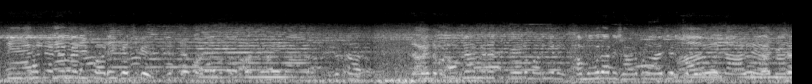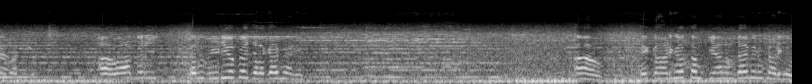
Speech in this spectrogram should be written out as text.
ਟੀ-ਸ਼ਰਟ ਇਹਨੇ ਮੇਰੀ ਪਾੜੀ ਖਿੱਚ ਕੇ ਆਉਂਦਾ ਮੇਰੇ ਚਪੇੜ ਮਾਰੀਏ ਨੇ ਆ। ਦਾ ਨਿਸ਼ਾਨ ਬਣਾਇਆ ਜਿਹੜੇ ਆਹੋ ਆ ਮੇਰੀ ਤੈਨੂੰ ਵੀਡੀਓ ਭੇਜ ਲਗਾ ਮੈਂ ਆਹੋ ਇਹ ਗਾੜੀਆਂ ਧਮਕੀਆਂ ਲਾਉਂਦਾ ਮੈਨੂੰ ਗਾੜੀਆਂ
